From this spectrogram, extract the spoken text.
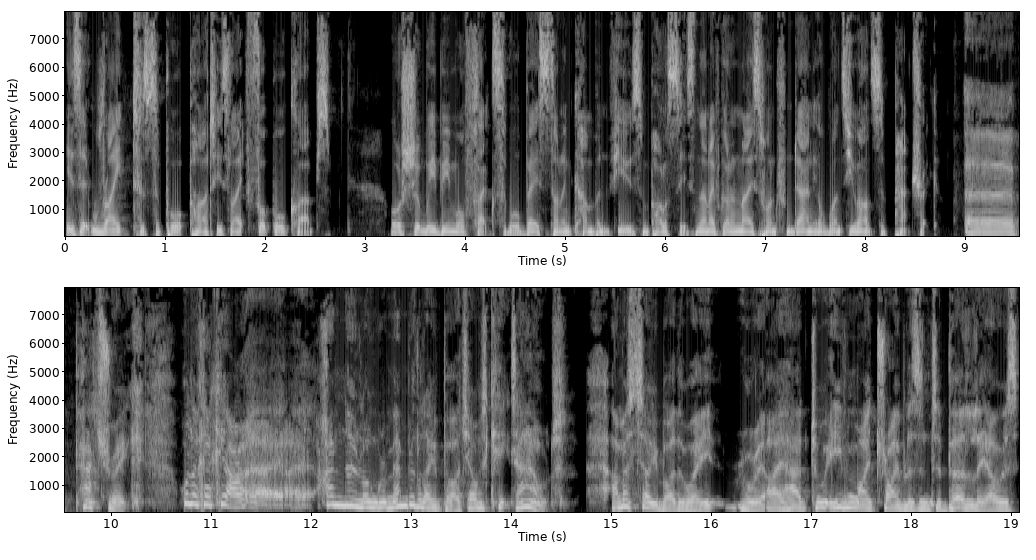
Is it right to support parties like football clubs? Or should we be more flexible based on incumbent views and policies? And then I've got a nice one from Daniel once you've answered Patrick. Uh, Patrick, well, look, I, I, I'm no longer a member of the Labour Party. I was kicked out. I must tell you, by the way, Rory, I had to, even my tribalism to Burnley, I was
